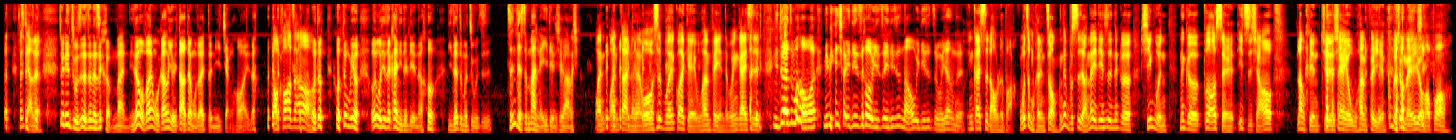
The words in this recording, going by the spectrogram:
真假的？就你组织的真的是很慢。你知道，我发现我刚刚有一大段我都在等你讲话，你知道？好夸张哦！我都我都没有，我我就在看你的脸，然后你在怎么组织，真的是慢了一点，学长。完完蛋了！我是不会怪给武汉肺炎的，我应该是 你对他这么好吗？明明就一定是后遗症，一定是脑雾，一定是怎么样的？应该是老了吧？我怎么可能中？那不是啊，那一定是那个新闻，那个不知道谁一直想要让别人觉得现在有武汉肺炎，根本就没有，好不好？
